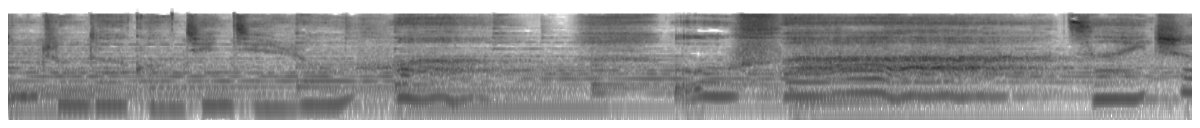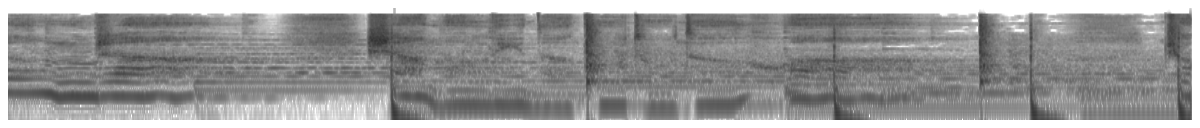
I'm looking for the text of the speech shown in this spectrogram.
眼中的光渐渐融化无法再挣扎沙漠里那孤独的花周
